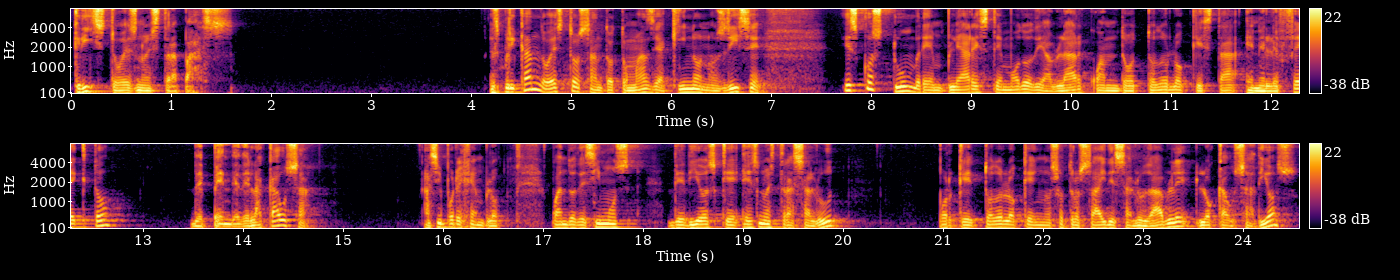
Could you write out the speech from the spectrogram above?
Cristo es nuestra paz. Explicando esto, Santo Tomás de Aquino nos dice, es costumbre emplear este modo de hablar cuando todo lo que está en el efecto Depende de la causa. Así, por ejemplo, cuando decimos de Dios que es nuestra salud, porque todo lo que en nosotros hay de saludable lo causa Dios.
